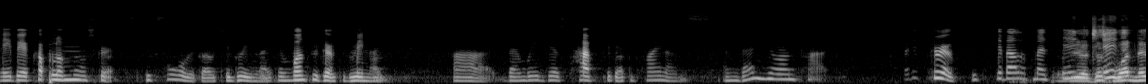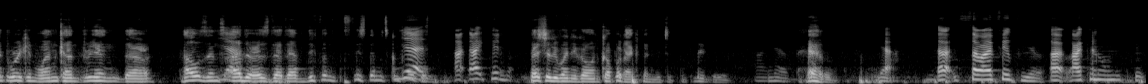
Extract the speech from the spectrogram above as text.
maybe a couple of more scripts before we go to Greenlight. And once we go to Greenlight, uh, then we just have to get the finance, and then you're on track. But it's true. It's development in. We are just in- one network in one country, and there are thousands Yeah. others that have different systems completely. Yes, I, I can. Especially when you go on co-production, which is completely I know. hell. Yeah. Uh, so I feel for you. I, I can only speak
